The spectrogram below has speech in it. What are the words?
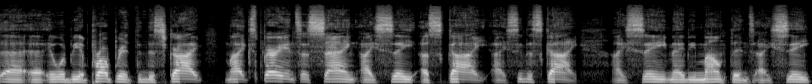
uh, uh, it would be appropriate to describe my experience as saying, I see a sky, I see the sky, I see maybe mountains, I see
